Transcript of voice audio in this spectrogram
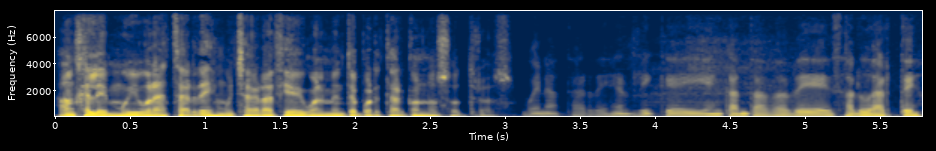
Ángeles, muy buenas tardes y muchas gracias igualmente por estar con nosotros. Buenas tardes, Enrique, y encantada de saludarte.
